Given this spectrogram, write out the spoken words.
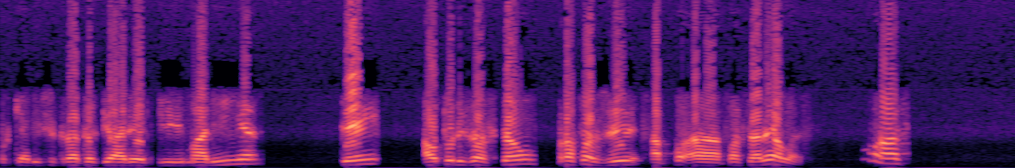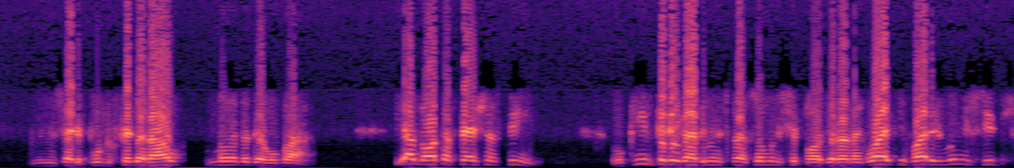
porque ali se trata de área de marinha, tem autorização para fazer a, a passarela, mas o Ministério Público Federal manda derrubar. E a nota fecha assim: o que intriga a administração municipal de Araranguá é que vários municípios,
